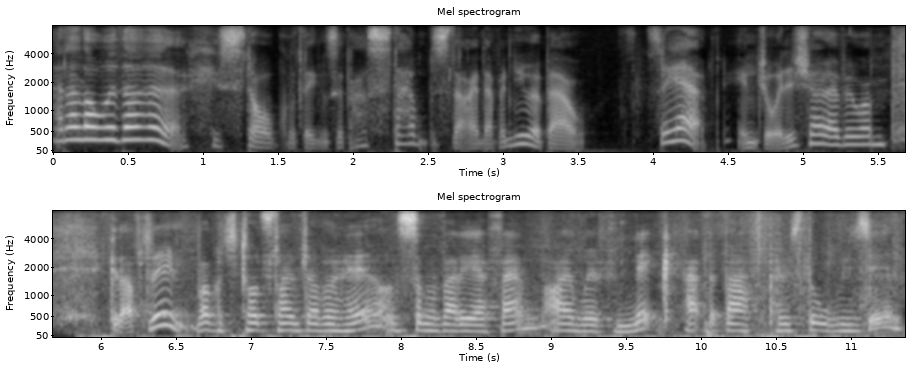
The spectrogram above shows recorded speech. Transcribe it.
and along with other historical things about stamps that I never knew about. So yeah, enjoy the show, everyone. Good afternoon. Welcome to Todd's Time Travel here on Somer Valley FM. I'm with Nick at the Bath Postal Museum.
